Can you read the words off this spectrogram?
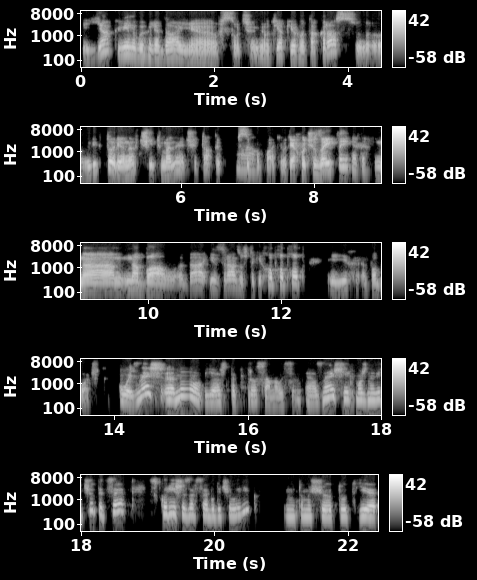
Як він виглядає в соціумі? От як його так раз е, Вікторія навчить мене читати психопатів? От я хочу зайти на, на бал, да, і зразу ж таки хоп-хоп-хоп, і їх побачити. Ой, знаєш, е, ну я ж так приосанилася. Е, Знаєш, їх можна відчути. Це скоріше за все буде чоловік, тому що тут є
